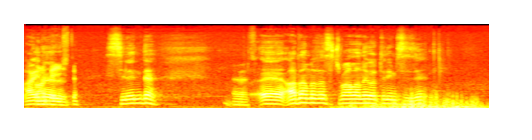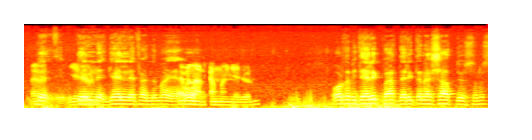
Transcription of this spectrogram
Sonra Aynen. değişti. Silindi. Evet. Ee, adamıza sıçma alana götüreyim sizi. Evet. Gel- geliyorum. gelin, gelin efendim. Ay, Hemen o- arkandan geliyorum. orada bir delik var. Delikten aşağı atlıyorsunuz.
